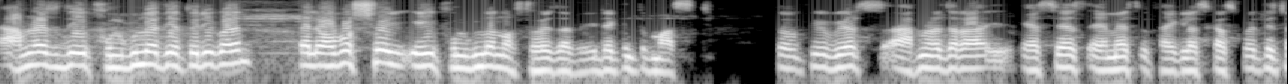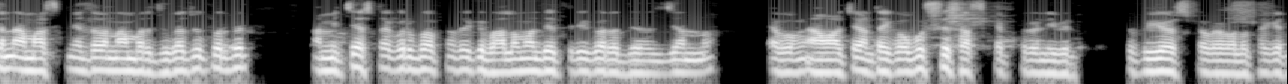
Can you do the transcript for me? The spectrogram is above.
আপনারা যদি এই ফুলগুলো দিয়ে তৈরি করেন, তাহলে অবশ্যই এই ফুলগুলো নষ্ট হয়ে যাবে। এটা কিন্তু মাস্ট তো ভিউয়ার্স আপনারা যারা S S M S Thai glass কাজ করতে চান, আমার স্ক্রিনে দেওয়া নাম্বারে যোগাযোগ করবেন। আমি চেষ্টা করব আপনাদেরকে ভালো মাল দিয়ে তৈরি করে দেওয়ার জন্য এবং আমার চ্যানেলটাকে অবশ্যই সাবস্ক্রাইব করে নেবেন। তো ভিউয়ার্স সবাই ভালো থাকেন।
